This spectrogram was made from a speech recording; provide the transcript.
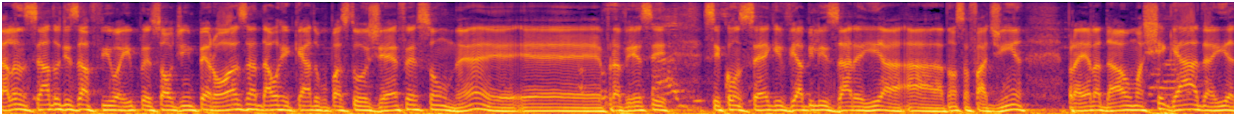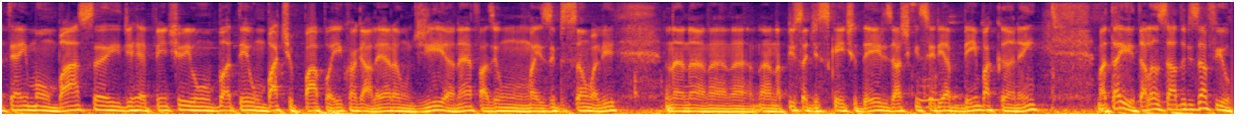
Tá lançado o desafio aí pessoal de Imperosa, dar o recado pro pastor Jefferson, né? É, é para ver se se consegue viabilizar aí a, a nossa fadinha para ela dar uma chegada aí até em Mombaça e de repente um, bater um bate-papo aí com a galera um dia, né? Fazer uma exibição ali na, na, na, na, pista de skate deles, acho que seria bem bacana, hein? Mas tá aí, tá lançado o desafio.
